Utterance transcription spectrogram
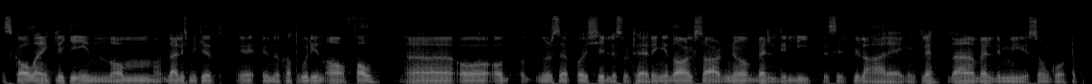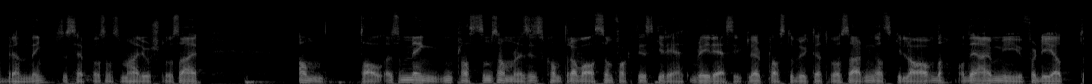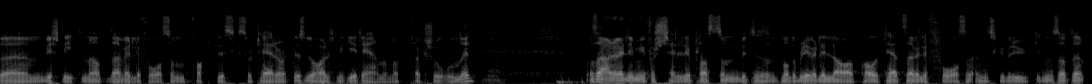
det, skal egentlig ikke innom Det er liksom ikke et, under kategorien avfall. Uh, og, og, når du ser på kildesortering i dag, så er den jo veldig lite sirkulær, egentlig. Det er veldig mye som går til forbrenning. Hvis du ser på sånn som her i Oslo, så er antall antall, altså mengden plast som samles kontra hva som faktisk re, blir resirkulert plast og brukt etterpå, så er den ganske lav. da. Og Det er jo mye fordi at uh, vi sliter med at det er veldig få som faktisk sorterer ordentlig, så du har liksom ikke rene nok fraksjoner. Og så er det veldig mye forskjellig plast som betyr at det blir veldig lav kvalitet, så det er veldig få som ønsker å bruke den. så at det,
